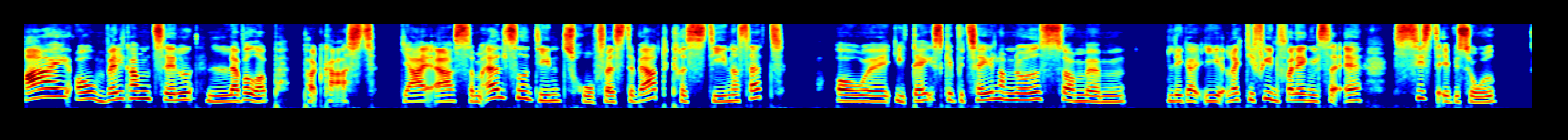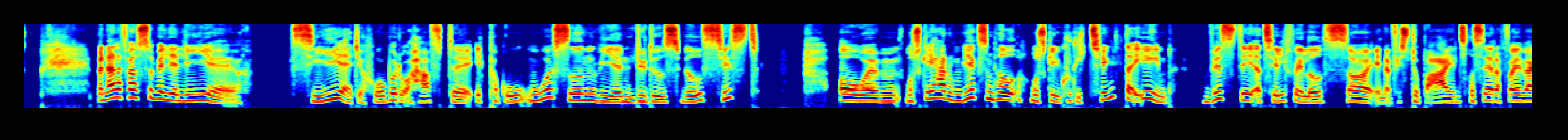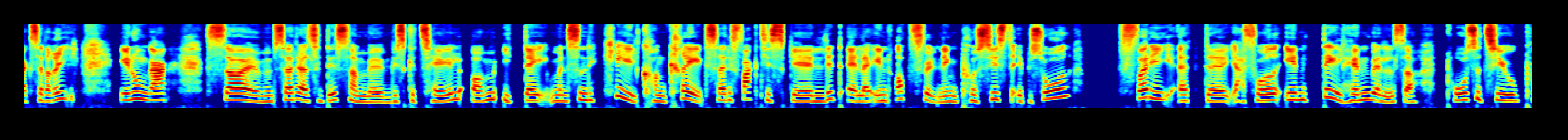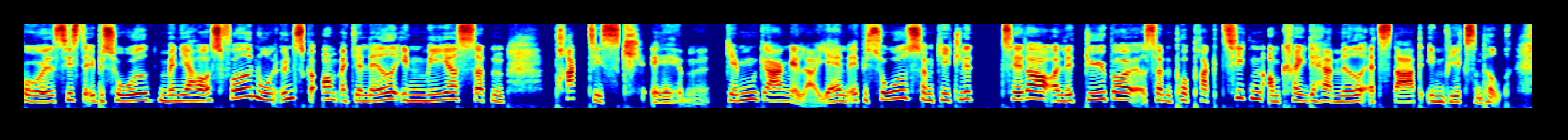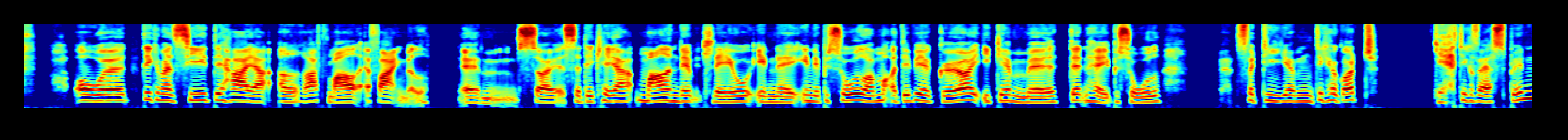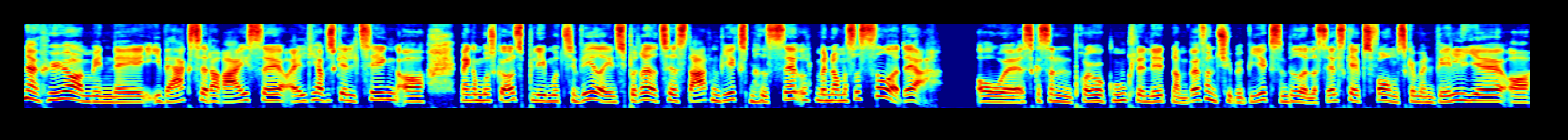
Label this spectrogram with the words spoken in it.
Hej og velkommen til Level Up podcast. Jeg er som altid din trofaste vært, Christina Sat. Og øh, i dag skal vi tale om noget, som øh, ligger i rigtig fin forlængelse af sidste episode. Men allerførst så vil jeg lige øh, sige, at jeg håber, du har haft øh, et par gode uger siden vi øh, lyttedes ved sidst. Og øh, måske har du en virksomhed, måske kunne du tænke dig en, hvis det er tilfældet, så, eller hvis du bare interesserer dig for iværksætteri endnu en gang, så, øhm, så er det altså det, som øh, vi skal tale om i dag. Men sådan helt konkret, så er det faktisk øh, lidt eller en opfølgning på sidste episode, fordi at øh, jeg har fået en del henvendelser positive på øh, sidste episode, men jeg har også fået nogle ønsker om, at jeg lavede en mere sådan praktisk øh, gennemgang, eller ja, en episode, som gik lidt tættere og lidt dybere sådan på praktikken omkring det her med at starte en virksomhed. Og øh, det kan man sige, det har jeg ret meget erfaring med. Øhm, så, så det kan jeg meget nemt lave en, øh, en episode om, og det vil jeg gøre igennem øh, den her episode. Fordi øhm, det kan godt ja, det kan være spændende at høre om en øh, iværksætterrejse og alle de her forskellige ting, og man kan måske også blive motiveret og inspireret til at starte en virksomhed selv, men når man så sidder der og øh, skal sådan prøve at google lidt om, hvad for en type virksomhed eller selskabsform skal man vælge, og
